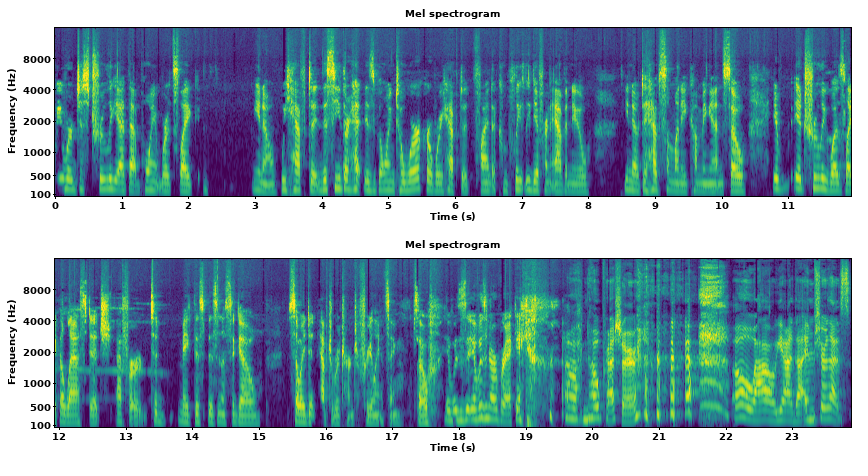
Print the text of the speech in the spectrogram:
we were just truly at that point where it's like, you know, we have to. This either ha- is going to work or we have to find a completely different avenue, you know, to have some money coming in. So it it truly was like a last ditch effort to make this business a go so I didn't have to return to freelancing. So it was it was nerve wracking. oh, no pressure. oh wow, yeah, that, I'm sure that's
